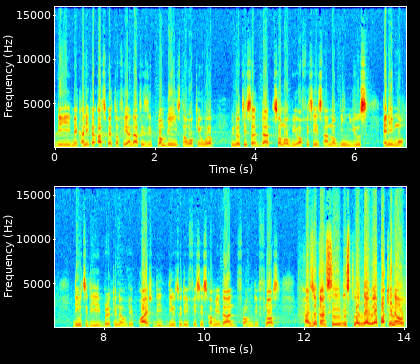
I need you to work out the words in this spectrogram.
the mechanical aspect of it, and that is the plumbing, is not working well. We noticed that some of the offices are not being used anymore due to the breaking of the pipes, due to the feces coming down from the floors. As you can see, the sludge that we are packing out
